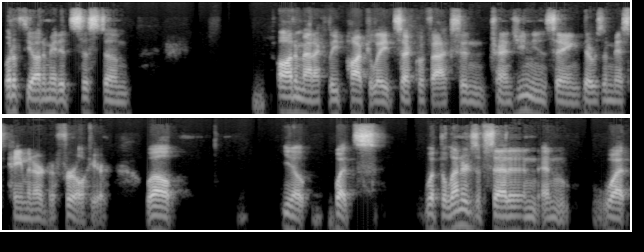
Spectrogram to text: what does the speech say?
what if the automated system automatically populates equifax and transunion saying there was a missed payment or deferral here well you know what's what the lenders have said and, and what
